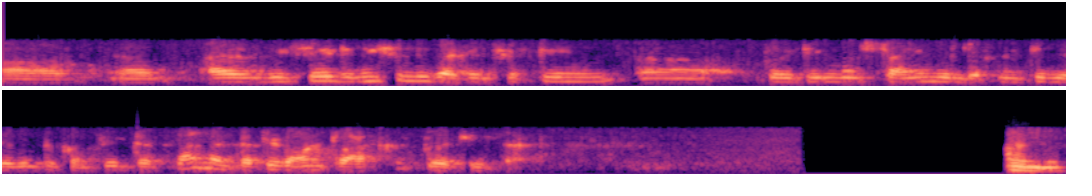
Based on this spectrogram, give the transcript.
Uh, as we said initially, that in 15 uh, to 18 months' time, we'll definitely be able to complete that plan, and that is on track to achieve that. Understood.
